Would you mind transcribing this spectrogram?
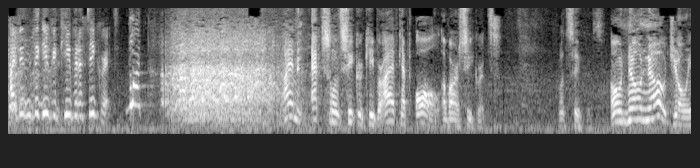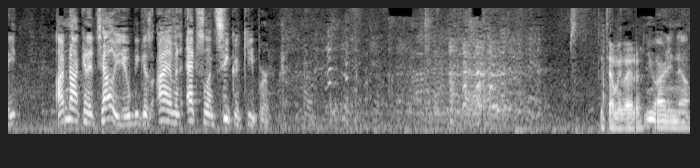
I didn't think you could keep it a secret. What? I am an excellent secret keeper. I have kept all of our secrets. What secrets? Oh, no, no, Joey. I'm not going to tell you because I am an excellent secret keeper. You tell me later. You already know.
